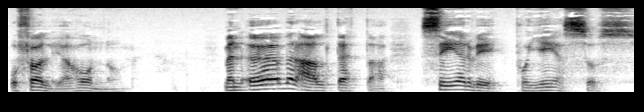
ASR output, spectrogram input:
och följa honom. Men över allt detta ser vi på Jesus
